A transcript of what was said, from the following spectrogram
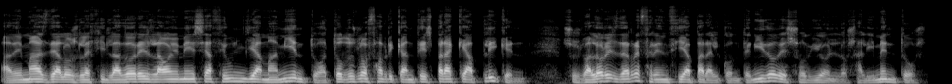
Además de a los legisladores, la OMS hace un llamamiento a todos los fabricantes para que apliquen sus valores de referencia para el contenido de sodio en los alimentos.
